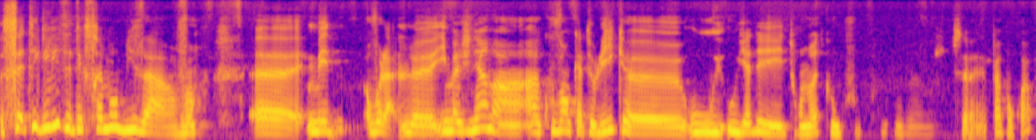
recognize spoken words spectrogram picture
cette église est extrêmement bizarre. Euh, mais voilà, le, imaginez un, couvent catholique euh, où il y a des tournois de kung-fu. Je ne sais pas pourquoi.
